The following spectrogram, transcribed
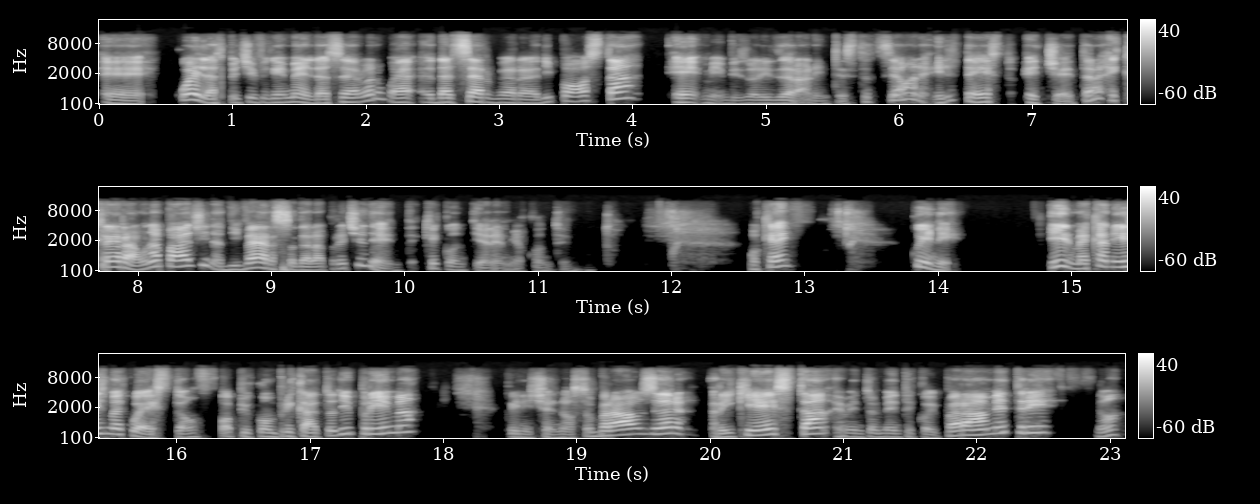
eh, quella specifica email dal server, web, dal server di posta e mi visualizzerà l'intestazione, il testo, eccetera, e creerà una pagina diversa dalla precedente che contiene il mio contenuto. Ok? Quindi il meccanismo è questo, un po' più complicato di prima, quindi c'è il nostro browser, richiesta, eventualmente con i parametri, no?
